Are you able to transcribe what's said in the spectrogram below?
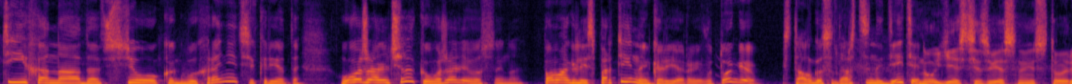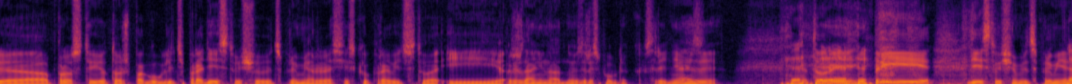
тихо надо, все как бы хранить секреты. Уважали человека, уважали его сына. Помогли с партийной карьерой, и в итоге стал государственный деятель. Ну, есть известная история, просто ее тоже погуглите, про действующего вице-премьера российского правительства и гражданина одной из республик Средней Азии, который при действующем вице-премьере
